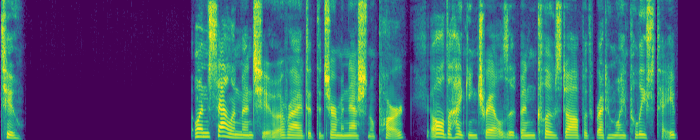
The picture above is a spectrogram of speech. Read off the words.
2. When Sal and Menchu arrived at the German National Park, all the hiking trails had been closed off with red and white police tape,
